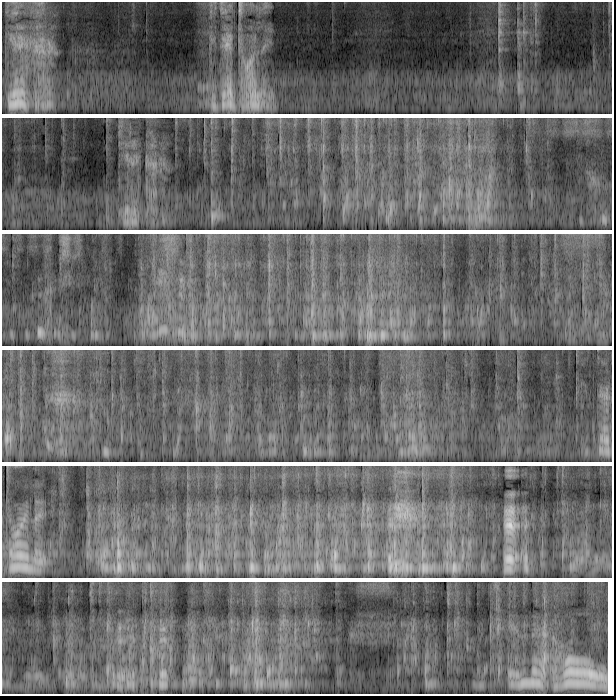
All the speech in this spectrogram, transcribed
Get it, Gunner. Get that toilet. Get it, Gunner. Get that toilet. What's in that hole?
